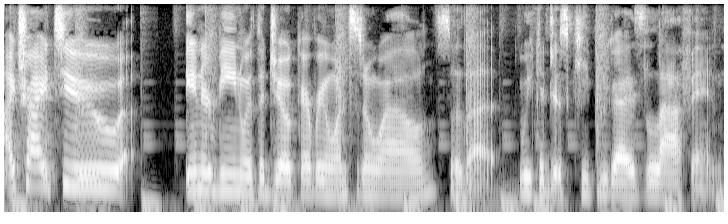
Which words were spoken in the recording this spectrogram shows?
I try to intervene with a joke every once in a while so that we could just keep you guys laughing.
